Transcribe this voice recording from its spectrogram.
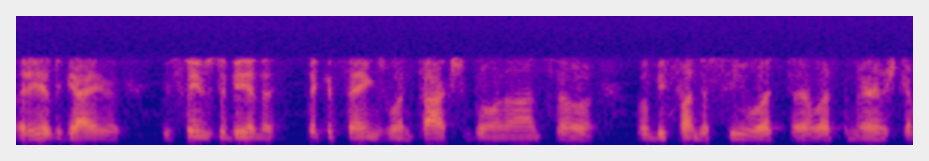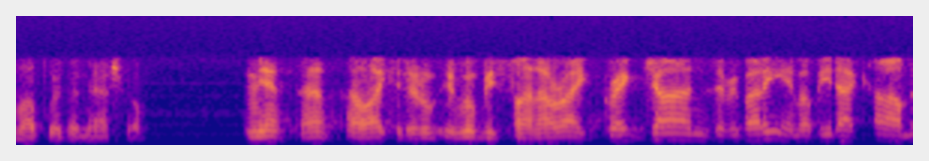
But he is a guy who, who seems to be in the thick of things when talks are going on. So it'll be fun to see what uh, what the Mariners come up with in Nashville. Yeah, uh, I like it. It'll, it will be fun. All right, Greg Johns, everybody, MLB.com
